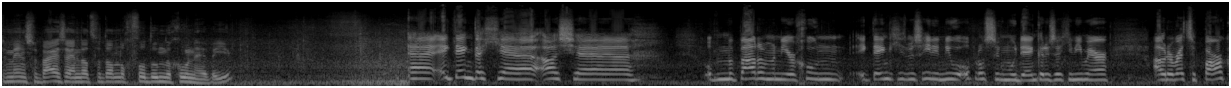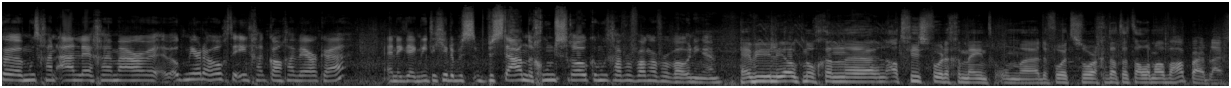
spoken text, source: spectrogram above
100.000 mensen bij zijn... dat we dan nog voldoende groen hebben hier? Uh, ik denk dat je als je op een bepaalde manier groen. Ik denk dat je misschien een nieuwe oplossing moet denken. Dus dat je niet meer ouderwetse parken moet gaan aanleggen, maar ook meer de hoogte in kan gaan werken. En ik denk niet dat je de bestaande groenstroken moet gaan vervangen voor woningen. Hebben jullie ook nog een, eh, een advies voor de gemeente om uh, ervoor te zorgen dat het allemaal behapbaar blijft?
